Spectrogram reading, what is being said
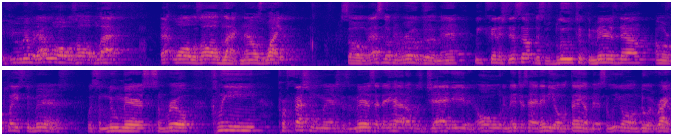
If you remember, that wall was all black. That wall was all black. Now it's white. So that's looking real good, man. We finished this up. This was blue, took the mirrors down. I'm gonna replace the mirrors with some new mirrors, some real clean, professional mirrors, because the mirrors that they had up was jagged and old, and they just had any old thing up there. So we gonna do it right.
